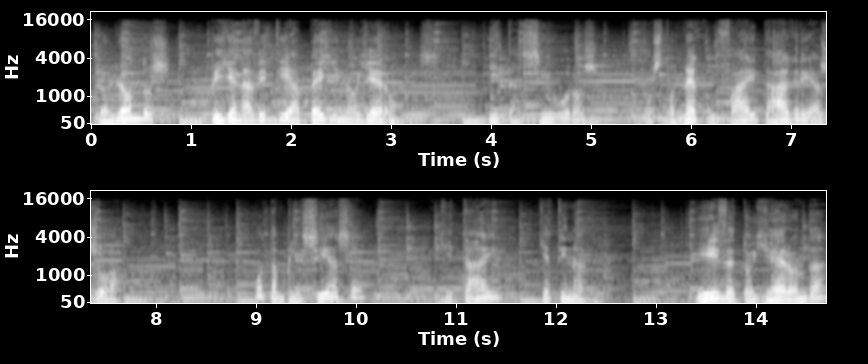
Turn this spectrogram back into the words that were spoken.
και ο Λιόντος πήγε να δει τι απέγινε ο γέροντας. Ήταν σίγουρος πως τον έχουν φάει τα άγρια ζώα. Όταν πλησίασε, κοιτάει και τι να δει. Είδε το γέροντα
